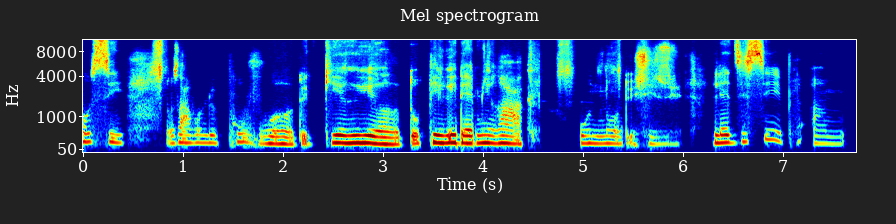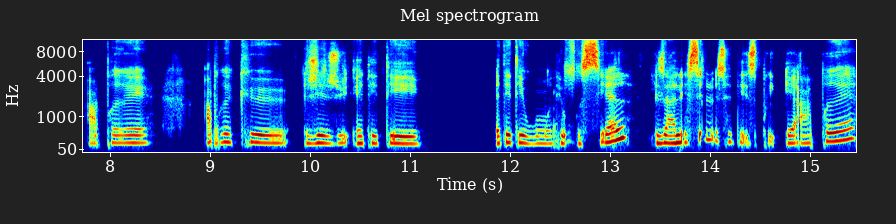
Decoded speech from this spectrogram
Aussi, nous avons le pouvoir de guérir, d'opérer des miracles au nom de Jésus. Les disciples, um, après, après que Jésus ait été, ait été remonté au ciel, ils ont laissé le Saint-Esprit. Et après,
